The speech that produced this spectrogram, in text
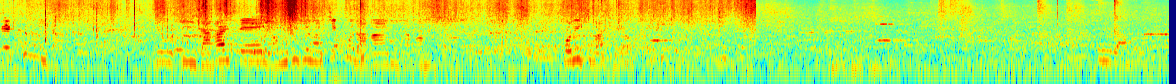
꽤 큽니다. 그리고 이 나갈 때 영수증을 찍고 나가야 된다고 합니다. 버리지 마세요. 근데 안 보여.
